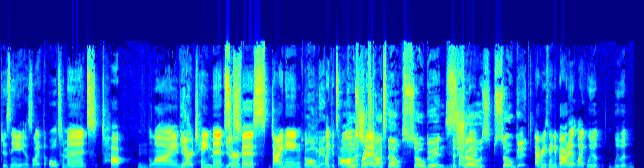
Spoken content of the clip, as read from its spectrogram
Disney is like the ultimate top line Yeah. entertainment, Yes. service, dining. Oh man, Like, it's all those the ship. restaurants though, so good. The So shows, so good. Everything about it, like we would, we would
